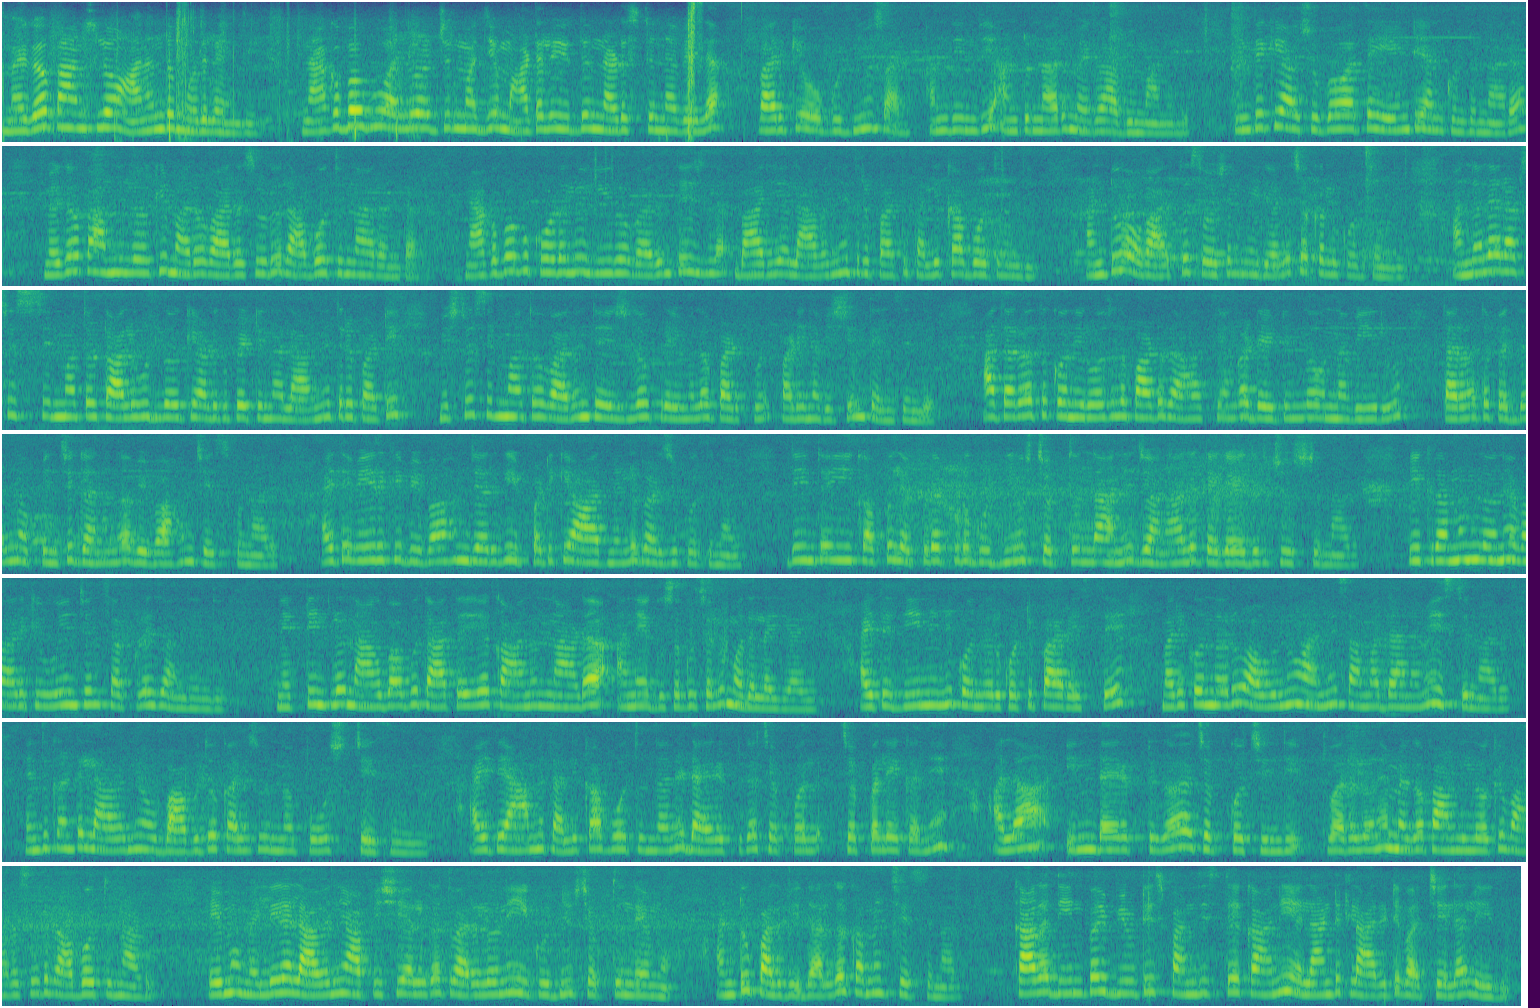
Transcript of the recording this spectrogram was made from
Mega ఫ్యాన్స్లో ఆనందం మొదలైంది. నాగబాబు అల్లు అర్జున్ మధ్య మాటల యుద్ధం నడుస్తున్న వేళ వారికి ఓ గుడ్ న్యూస్ అందింది అంటున్నారు మెగా అభిమానులు. ఇంతకీ ఆ శుభవార్త ఏంటి అనుకుంటున్నారా? మెగా ఫ్యామిలీలోకి మరో వారసుడు రాబోతున్నారంట. నాగబాబు కోడలు హీరో వరుణ్ తేజ్ భార్య లావణ్య త్రిపాఠి తల్లి కాబోతోంది. అంటూ ఓ వార్త సోషల్ మీడియాలో చక్కర్లు కొడుతుంది. అందల రాక్షసి సినిమాతో టాలీవుడ్లోకి అడుగుపెట్టిన లావణ్య త్రిపాఠి మిస్టర్ సినిమాతో వరుణ్ తేజ్లో ప్రేమలో పడి పడిన విషయం తెలిసిందే. ఆ తర్వాత కొన్ని రోజుల పాటు రహస్యంగా డేటింగ్లో ఉన్న వీరు తర్వాత పెద్దల్ని ఒప్పించి ఘనంగా వివాహం చేసుకున్నారు. అయితే వీరికి వివాహం జరిగి ఇప్పటికీ ఆరు నెలలు గడిచిపోతున్నాయి. దీంతో ఈ కప్పులు ఎప్పుడెప్పుడు గుడ్ న్యూస్ చెప్తుందా అని జనాలు తెగ ఎదురు చూస్తున్నారు. ఈ క్రమంలోనే వారికి ఊహించని సర్ప్రైజ్ అందింది. నెట్టింట్లో నాగబాబు తాతయ్య కానున్నాడా అనే గుసగుసలు మొదలయ్యాయి. అయితే దీనిని కొందరు కొట్టిపారేస్తే మరికొందరు అవును అని సమాధానమే ఇస్తున్నారు. ఎందుకంటే లావణ్య ఓ బాబుతో కలిసి ఉన్న పోస్ట్ చేసింది. అయితే ఆమె తల్లి కాబోతుందని డైరెక్ట్గా చెప్ప చెప్పలేకనే అలా ఇండైరెక్ట్గా చెప్పుకొచ్చింది. త్వరలోనే మెగా ఫ్యామిలీలోకి వారసుడు రాబోతున్నాడు. ఏమో మెల్లిగా లావణ్య అఫీషియల్గా త్వరలోనే ఈ గుడ్ న్యూస్ చెప్తుందేమో అంటూ పలు విధాలుగా కమెంట్ చేస్తున్నారు. కాగా దీనిపై బ్యూటీ స్పందిస్తే కానీ ఎలాంటి క్లారిటీ వచ్చేలా లేదు.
